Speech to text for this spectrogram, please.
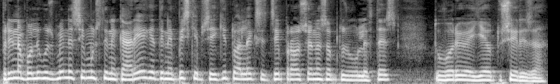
πριν από λίγους μήνες ήμουν στην Ικαρία για την επίσκεψη εκεί του Αλέξη Τσίπρα ως ένας από τους βουλευτές του Βορείου Αιγαίου του ΣΥΡΙΖΑ.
